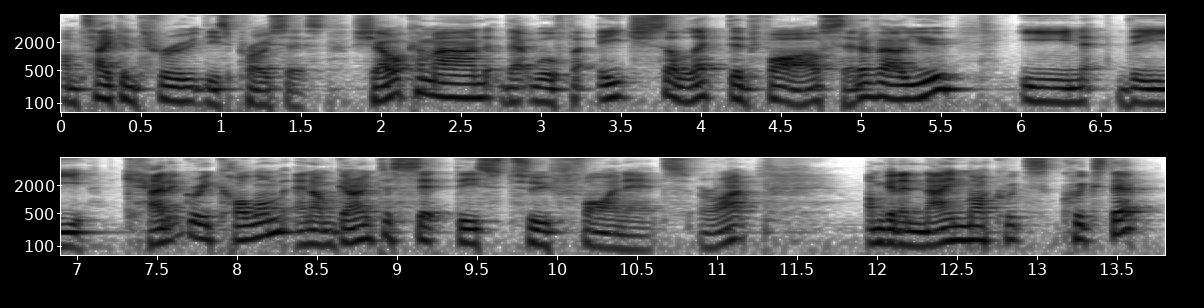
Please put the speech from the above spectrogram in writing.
I'm taken through this process. Show a command that will for each selected file set a value in the category column and I'm going to set this to finance, all right? I'm gonna name my quick, quick step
